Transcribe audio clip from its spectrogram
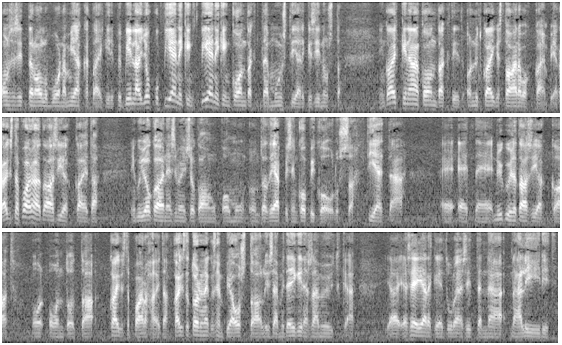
on se sitten ollut vuonna miakka tai kilpi. Millä on joku pienikin, pienikin kontakti tai muistijälki sinusta, niin kaikki nämä kontaktit on nyt kaikista arvokkaimpia. Kaikista parhaita asiakkaita, niin kuin jokainen esimerkiksi, joka on, on, on, on tuota Jäppisen kopikoulussa, tietää, e, että ne nykyiset asiakkaat on, on tota, kaikista parhaita, kaikista todennäköisempiä ostaa lisää, mitä ikinä sä myytkään. Ja, ja sen jälkeen tulee sitten nämä, nämä liidit,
